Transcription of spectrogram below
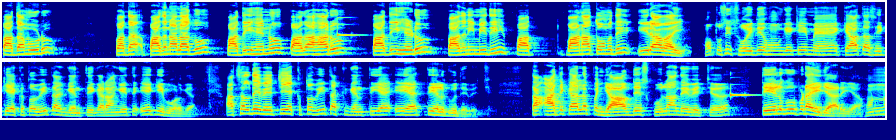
ਪਾਦਾਮੂడు పాదనాలాగు పదిహేను పదహారు పదిహేడు పదనిమిది ਪਾਣਾ ਤੋਮਦੀ ਈਰਾਵਾਈ। ਹੁਣ ਤੁਸੀਂ ਸੋਚਦੇ ਹੋਵੋਗੇ ਕਿ ਮੈਂ ਕਿਹਾ ਤਾਂ ਸੀ ਕਿ 1 ਤੋਂ 20 ਤੱਕ ਗਿਣਤੀ ਕਰਾਂਗੇ ਤੇ ਇਹ ਕੀ ਬੋਲ ਗਿਆ? ਅਸਲ ਦੇ ਵਿੱਚ 1 ਤੋਂ 20 ਤੱਕ ਗਿਣਤੀ ਹੈ, ਇਹ ਹੈ ਤੇਲਗੂ ਦੇ ਵਿੱਚ। ਤਾਂ ਅੱਜ ਕੱਲ ਪੰਜਾਬ ਦੇ ਸਕੂਲਾਂ ਦੇ ਵਿੱਚ ਤੇਲਗੂ ਪੜ੍ਹਾਈ ਜਾ ਰਹੀ ਆ। ਹੁਣ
